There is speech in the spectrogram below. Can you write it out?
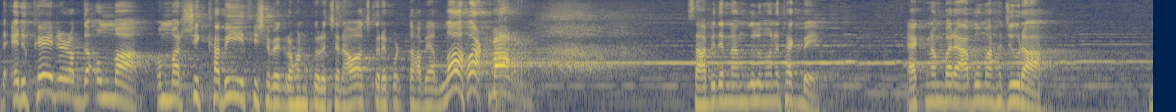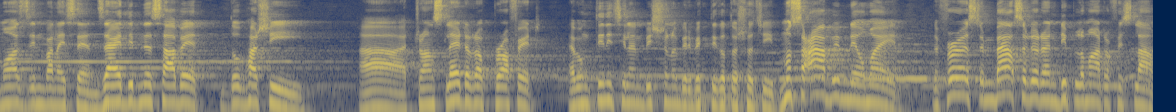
দ্য এডুকেটর অফ দ্য উম্মা উম্মার শিক্ষাবিদ হিসেবে গ্রহণ করেছেন। আওয়াজ করে পড়তে হবে, আল্লাহু আকবার! সাহাবিদের নামগুলো মনে থাকবে? এক নম্বরে আবু মাহজুরা, মুয়াজ্জিন বানাইছেন। জায়েদ ইবনে সাবেত, দোভাষী ট্রান্সলেটর অফ প্রফেট। এবং তিনি ছিলেন বিশ্বনবীর ব্যক্তিগত সচিব। মুসআব ইবনে উমাইর the first ambassador and diplomat of Islam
